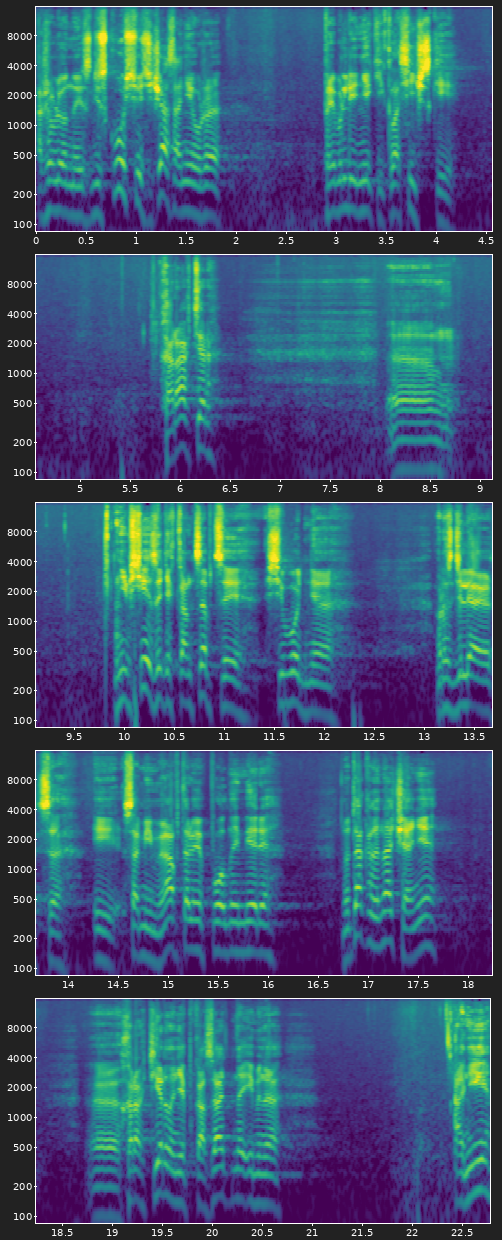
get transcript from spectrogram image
оживленную дискуссию. Сейчас они уже приобрели некий классический характер. Эм, не все из этих концепций сегодня разделяются и самими авторами в полной мере, но так или иначе они э, характерно, не показательно, именно они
